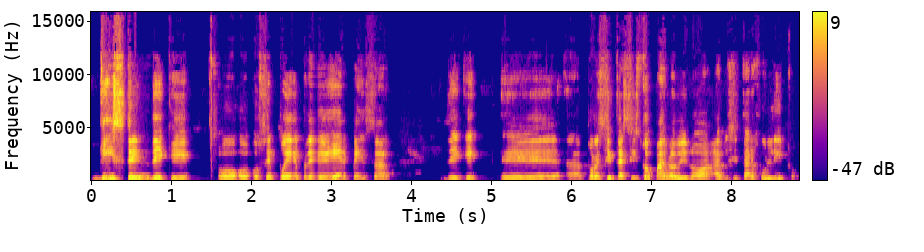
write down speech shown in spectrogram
dicen de que, o, o, o, se puede prever, pensar de que, eh, por decirte, Sisto Paz lo vino a visitar Julito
